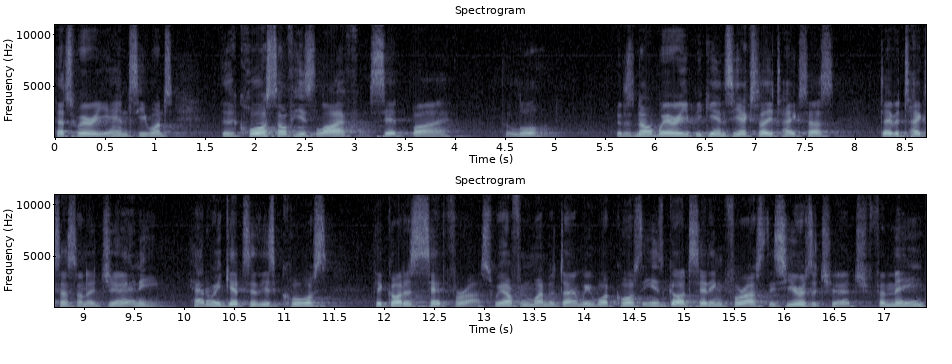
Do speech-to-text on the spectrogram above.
That's where he ends. He wants the course of his life set by the Lord. But it's not where he begins. He actually takes us, David takes us on a journey. How do we get to this course that God has set for us? We often wonder, don't we? What course is God setting for us this year as a church? For me,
